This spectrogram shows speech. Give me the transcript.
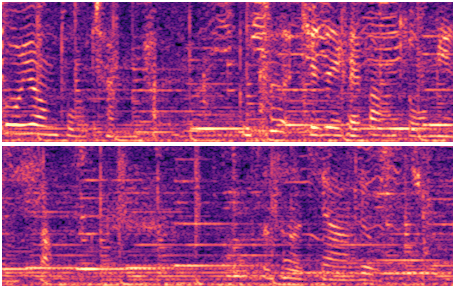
多用途餐盘，这个其实也可以放桌面上。这特价六十九。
